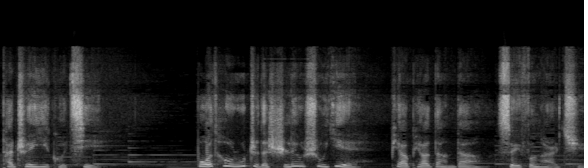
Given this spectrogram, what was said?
他吹一口气，薄透如纸的石榴树叶飘飘荡荡，随风而去。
